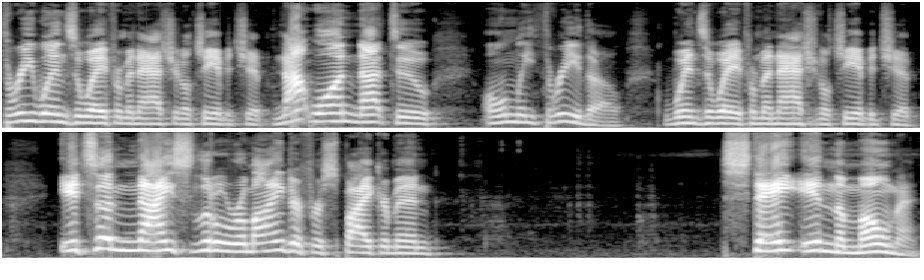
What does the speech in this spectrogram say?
three wins away from a national championship. Not one, not two, only three, though, wins away from a national championship. It's a nice little reminder for Spikerman. Stay in the moment.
